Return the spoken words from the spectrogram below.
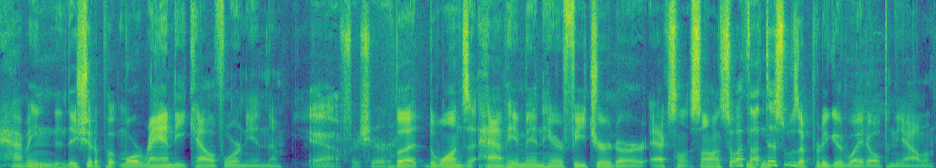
having they should have put more Randy California in them Yeah, for sure. but the ones that have him in here featured are excellent songs. So I thought this was a pretty good way to open the album.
